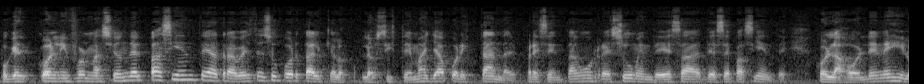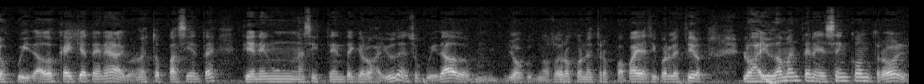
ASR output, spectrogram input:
Porque con la información del paciente a través de su portal, que los, sistemas ya por estándar presentan un resumen de, esa, de ese paciente, con las órdenes y los cuidados que hay que tener. Algunos de estos pacientes tienen un asistente que los ayuda en su cuidado. Yo, nosotros con nuestros papás y así por el estilo, los ayuda a mantenerse en control.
